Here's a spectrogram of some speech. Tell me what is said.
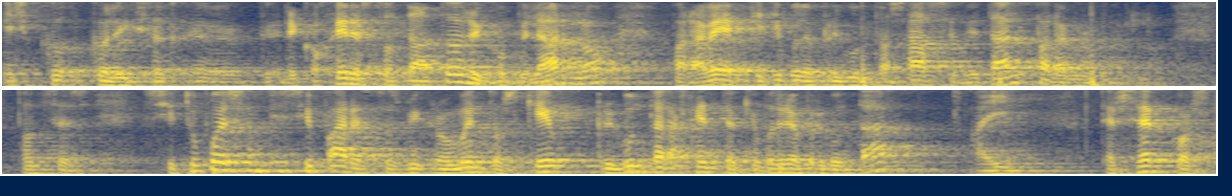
es co- eh, recoger estos datos, recopilarlo, para ver qué tipo de preguntas hace y tal, para agruparlo. Entonces, si tú puedes anticipar estos micromomentos, qué pregunta la gente o qué podría preguntar, ahí. Tercer cosa,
